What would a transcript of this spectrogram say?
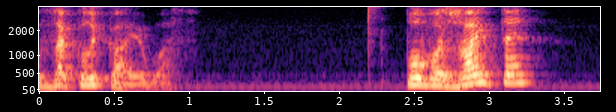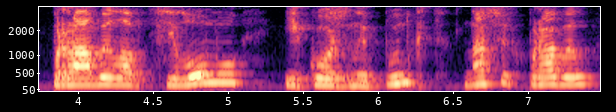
Закликаю вас. Поважайте правила в цілому і кожний пункт наших правил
